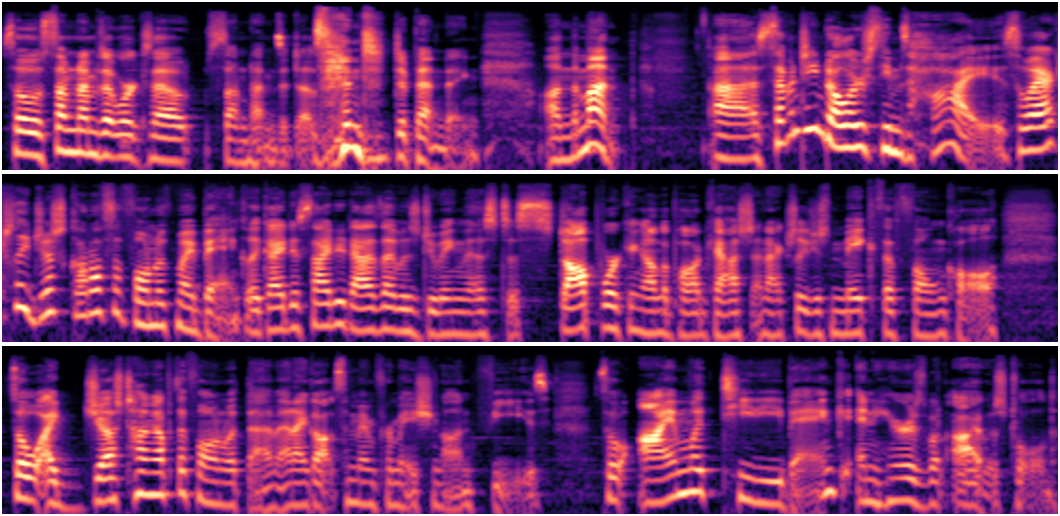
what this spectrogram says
So sometimes it works out, sometimes it doesn't, depending on the month. Uh, $17 seems high. So I actually just got off the phone with my bank. Like I decided as I was doing this to stop working on the podcast and actually just make the phone call. So I just hung up the phone with them and I got some information on fees. So I'm with TD Bank and here's what I was told.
